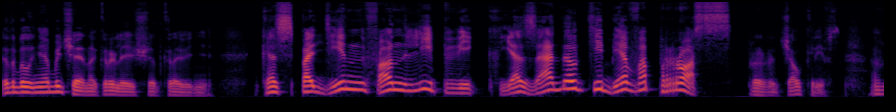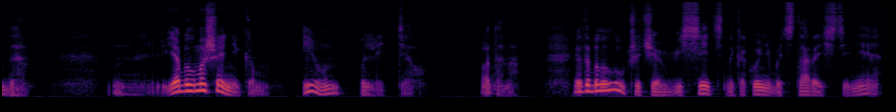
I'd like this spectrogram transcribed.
Это было необычайно окрыляющее откровение. — Господин фон Липвик, я задал тебе вопрос, — прорычал Кривс. — Ах да, я был мошенником, и он полетел. Вот оно. Это было лучше, чем висеть на какой-нибудь старой стене.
